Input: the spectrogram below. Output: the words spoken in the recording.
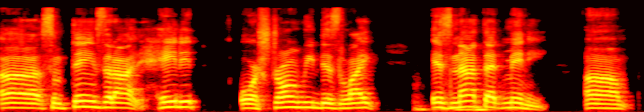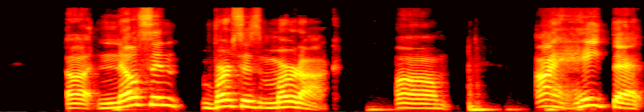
Uh, some things that I hated or strongly disliked. It's not that many. Um, uh, Nelson versus Murdock. Um, I hate that.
